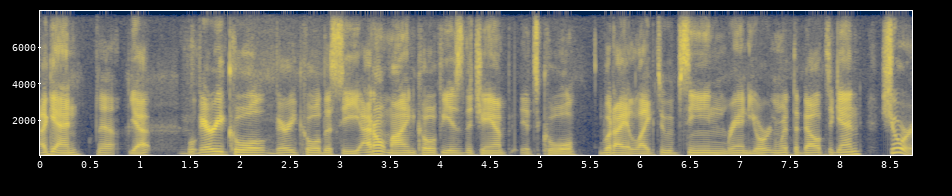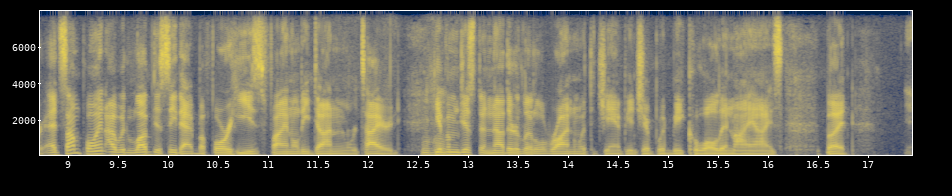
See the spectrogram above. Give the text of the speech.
again yeah, Yep. Very cool. Very cool to see. I don't mind Kofi as the champ. It's cool. Would I like to have seen Randy Orton with the belt again? Sure. At some point, I would love to see that before he's finally done and retired. Mm-hmm. Give him just another little run with the championship would be cool in my eyes. But eh,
